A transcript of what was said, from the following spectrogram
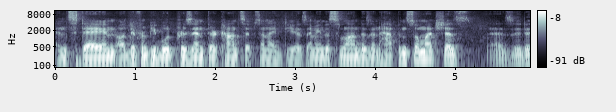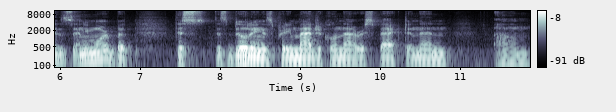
and stay, and all different people would present their concepts and ideas. I mean, the salon doesn't happen so much as as it is anymore, but this this building is pretty magical in that respect. And then. Um,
